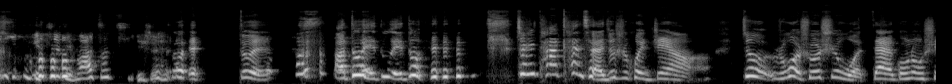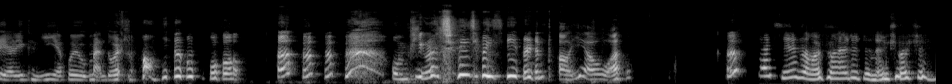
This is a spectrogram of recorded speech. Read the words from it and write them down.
是你妈自己是？对。对，啊，对对对，就是他看起来就是会这样。就如果说是我在公众视野里，肯定也会有蛮多人讨厌我。我们评论区就已经有人讨厌我了。但其实怎么说呢？这只能说是，因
